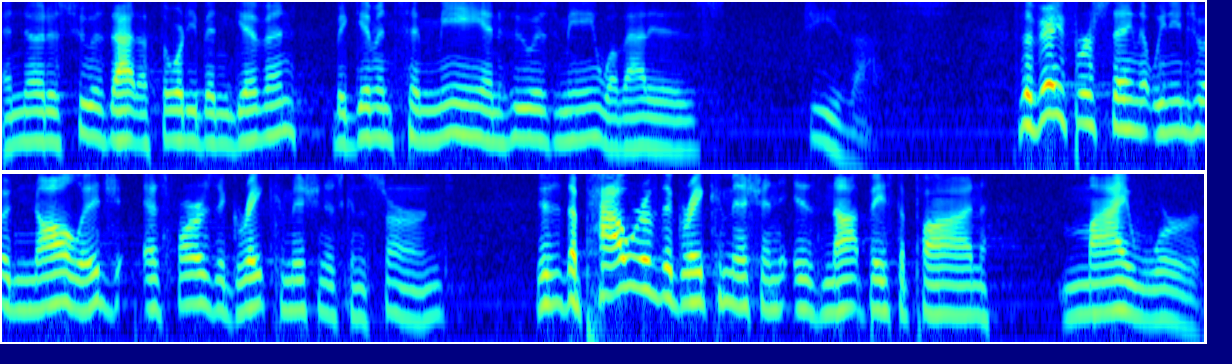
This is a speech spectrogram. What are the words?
And notice who has that authority been given? Been given to me, and who is me? Well, that is Jesus. So, the very first thing that we need to acknowledge as far as the Great Commission is concerned is that the power of the Great Commission is not based upon my words,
